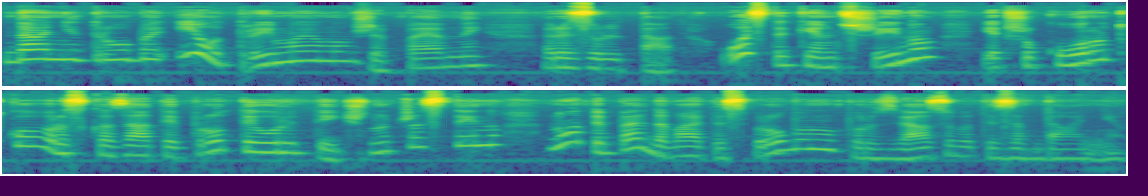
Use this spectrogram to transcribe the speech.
дані дроби і отримуємо вже певний результат. Ось таким чином, якщо коротко розказати про теоретичну частину, ну а тепер давайте спробуємо порозв'язувати завдання.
